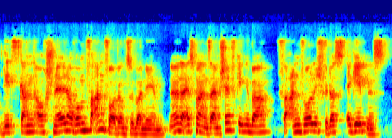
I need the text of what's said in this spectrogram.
geht es dann auch schnell darum, Verantwortung zu übernehmen. Ne, da ist man seinem Chef gegenüber verantwortlich für das Ergebnis.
